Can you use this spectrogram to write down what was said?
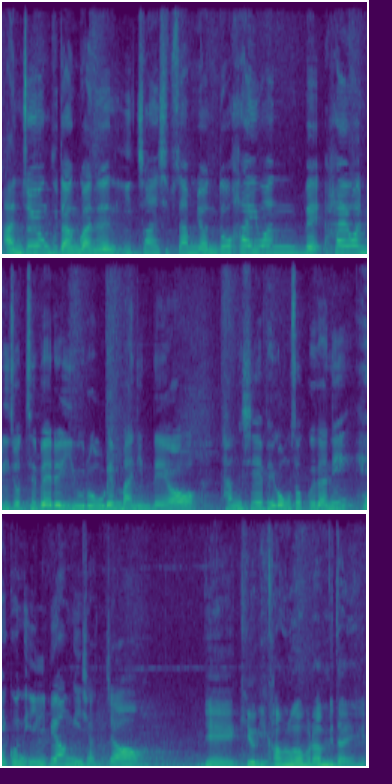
안조영 구단과는 2013년도 하이원, 배- 하이원 리조트배를 이후로 오랜만인데요. 당시에 백홍석 구단이 해군 일병이셨죠. 예, 기억이 가물가물합니다. 예.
